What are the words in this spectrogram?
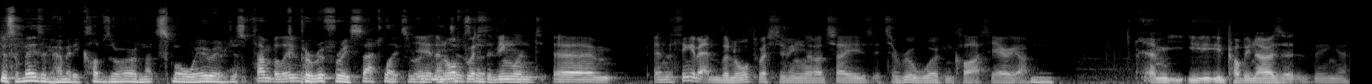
it's amazing how many clubs there are in that small area, just it's unbelievable. periphery satellites around Yeah, the Manchester. northwest of England. Um, and the thing about the northwest of England, I'd say, is it's a real working class area. Um, you, you'd probably know as, a, as being a,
